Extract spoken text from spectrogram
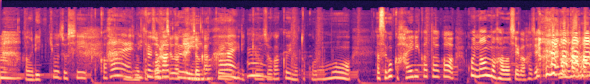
ん、あの立教女子科のところ、はい、立教女学院のところも、すごく入り方がこれ何の話が始まるのかなって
